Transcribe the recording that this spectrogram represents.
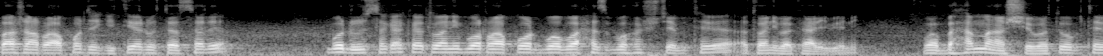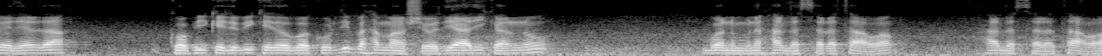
پاشان راپۆرتێکی تێر و تەسەلێ بۆ دروستەکە کە توانی بۆ راپۆرت بۆ بۆ حەز بۆ هەر شتێ بتەوێ ئەتوانی بەکاری بێنی و بە هەمان شێوە تۆ بتەوێت لێردا کۆپی کە دوبی کەەوە بە کوردی بە هەمان شێوە دیاریکەن و بۆ نمونە هەر لە سەرتاوە هەر لە سەرتاوە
